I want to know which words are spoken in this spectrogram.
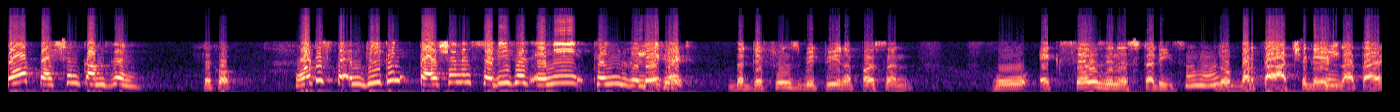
वह पैशन कम्स इन देखो। What is do think passion in studies is anything related the difference between a person who excels in studies जो बढ़ता अच्छे ग्रेड लाता है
